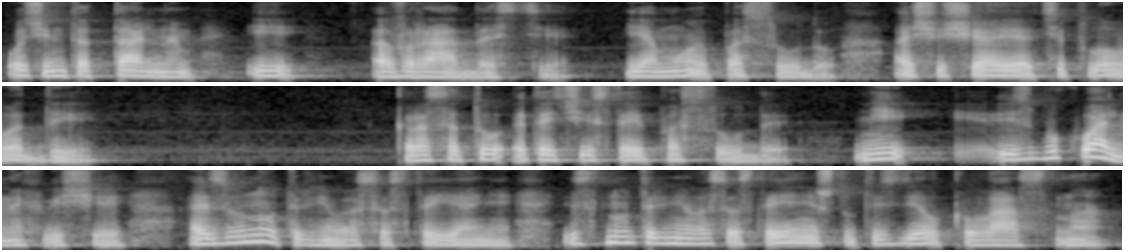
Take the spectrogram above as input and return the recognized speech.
очень тотальным и в радости. Я мою посуду, ощущая тепло воды, красоту этой чистой посуды. Не из буквальных вещей, а из внутреннего состояния. Из внутреннего состояния, что ты сделал классно –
